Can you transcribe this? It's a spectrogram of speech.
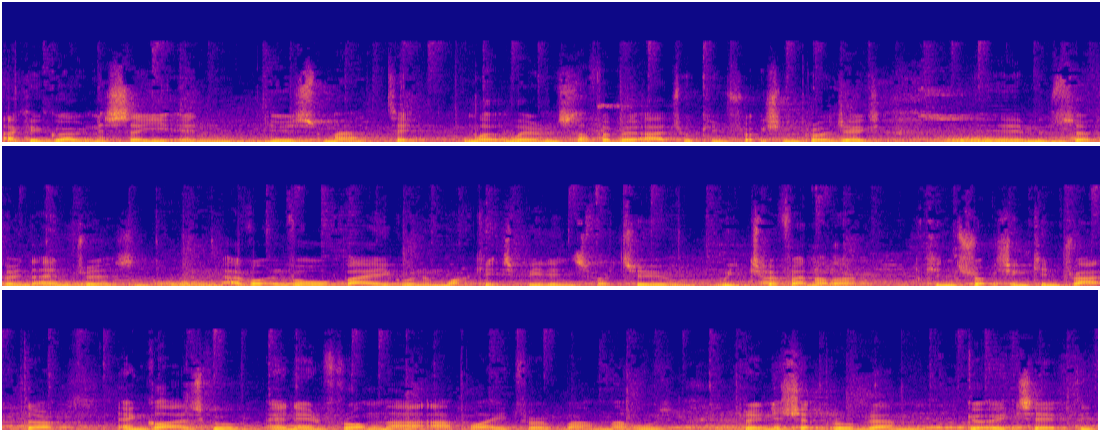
I could go out on the site and use my learn stuff about actual construction projects, um, so I found it interesting. I got involved by going on work experience for two weeks with another construction contractor in Glasgow and then from that I applied for BAM Nuttall's apprenticeship programme and got accepted.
